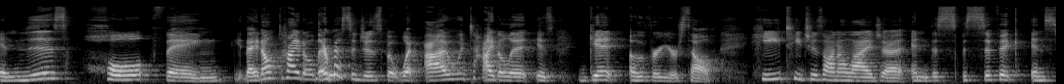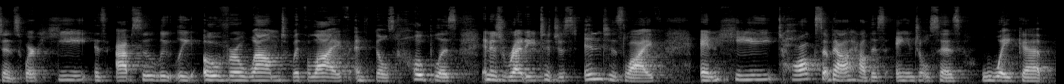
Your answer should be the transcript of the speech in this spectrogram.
And this whole thing, they don't title their messages, but what I would title it is Get Over Yourself. He teaches on Elijah in this specific instance where he is absolutely overwhelmed with life and feels hopeless and is ready to just end his life. And he talks about how this angel says, Wake up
